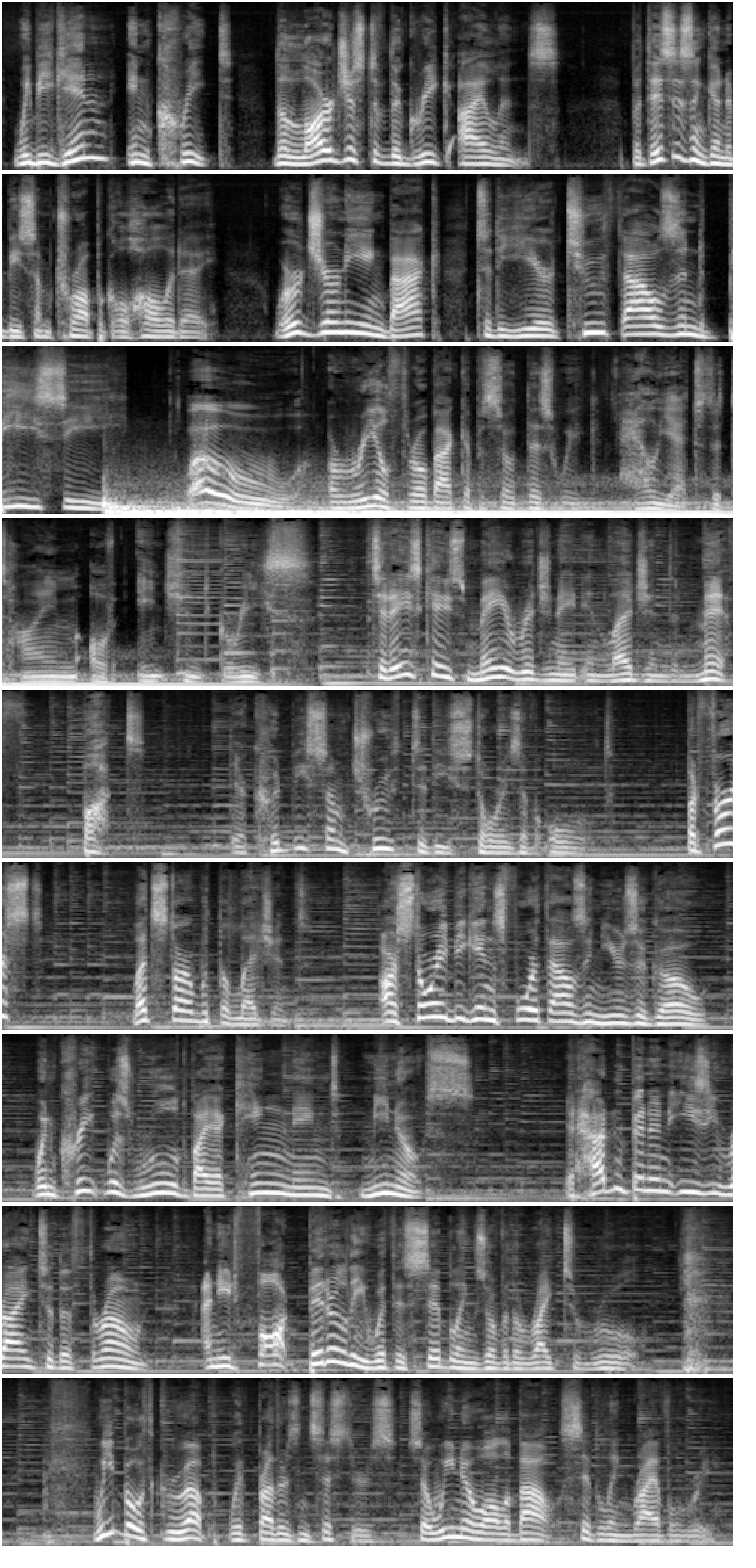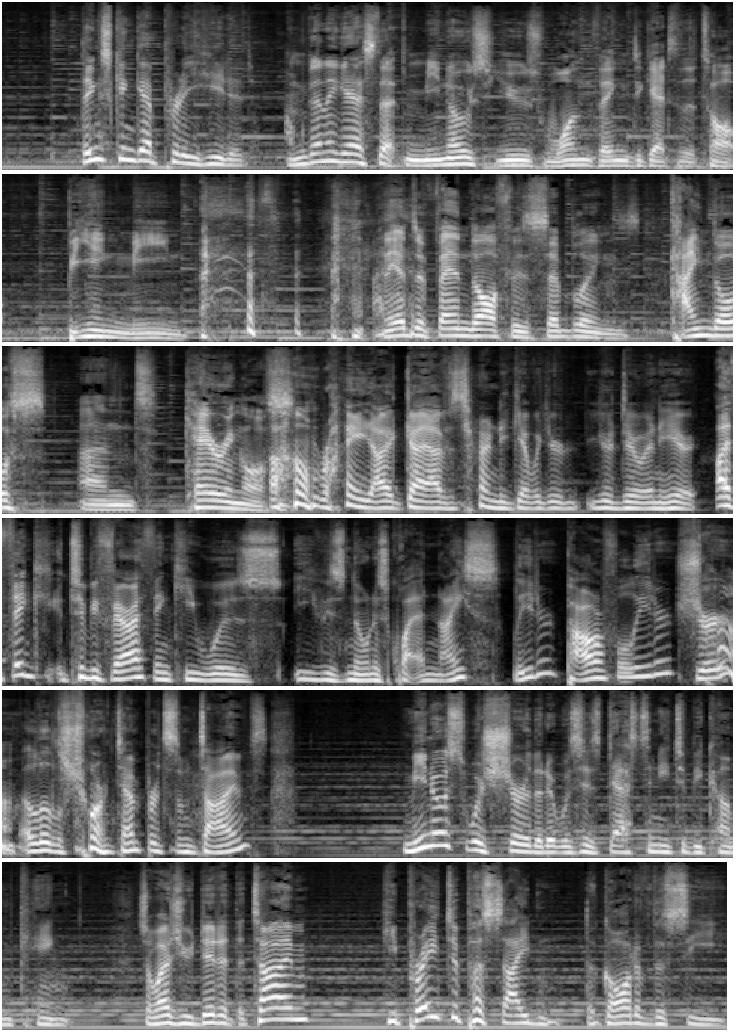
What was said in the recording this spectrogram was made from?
We begin in Crete, the largest of the Greek islands. But this isn't going to be some tropical holiday. We're journeying back to the year 2000 BC. Whoa! A real throwback episode this week. Hell yeah, to the time of ancient Greece. Today's case may originate in legend and myth, but there could be some truth to these stories of old. But first, let's start with the legend. Our story begins 4,000 years ago when Crete was ruled by a king named Minos. It hadn't been an easy ride to the throne, and he'd fought bitterly with his siblings over the right to rule. we both grew up with brothers and sisters, so we know all about sibling rivalry. Things can get pretty heated. I'm gonna guess that Minos used one thing to get to the top being mean. and he had to fend off his siblings, Kindos and Caringos. Oh right, I, I was trying to get what you're you're doing here. I think, to be fair, I think he was he was known as quite a nice leader, powerful leader. Sure, Huh. a little short tempered sometimes. Minos was sure that it was his destiny to become king. So as you did at the time, he prayed to Poseidon, the god of the sea.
